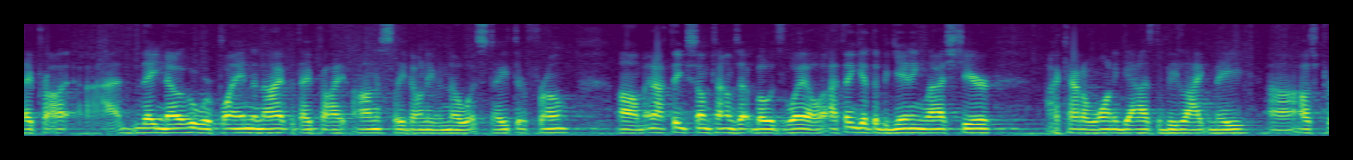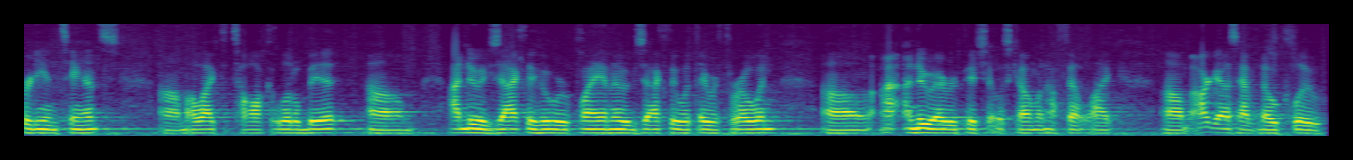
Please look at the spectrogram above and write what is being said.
they probably they know who we're playing tonight, but they probably honestly don't even know what state they're from. Um, and I think sometimes that bodes well. I think at the beginning last year, I kind of wanted guys to be like me. Uh, I was pretty intense. Um, I like to talk a little bit. Um, I knew exactly who we were playing, knew exactly what they were throwing. Um, I, I knew every pitch that was coming. I felt like um, our guys have no clue.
